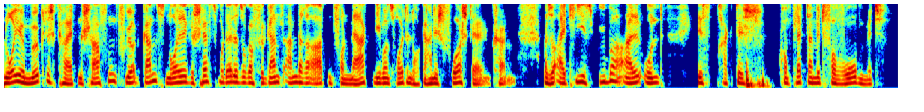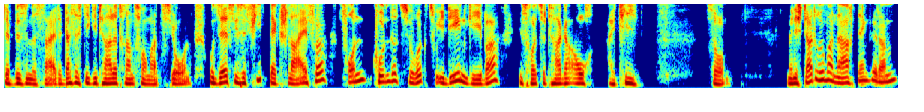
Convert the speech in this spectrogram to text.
neue Möglichkeiten schaffen für ganz neue Geschäftsmodelle, sogar für ganz andere Arten von Märkten, die wir uns heute noch gar nicht vorstellen können. Also IT ist überall und ist praktisch komplett damit verwoben mit der Business-Seite. Das ist digitale Transformation. Und selbst diese Feedback-Schleife von Kunde zurück zu Ideengeber ist heutzutage auch IT. So. Wenn ich darüber nachdenke, dann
